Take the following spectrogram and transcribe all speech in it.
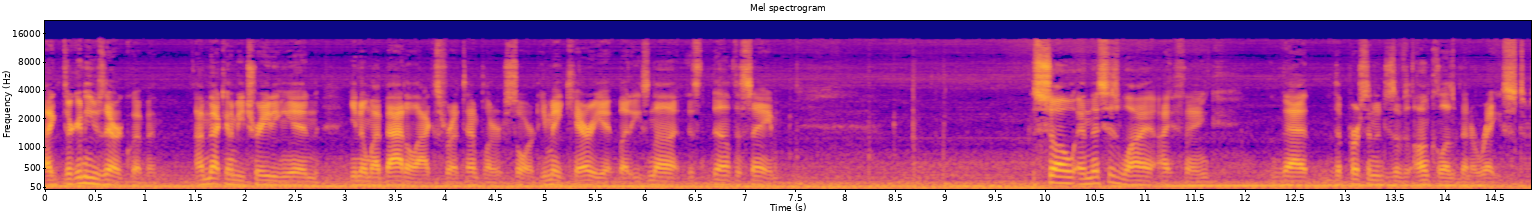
Like, they're going to use their equipment. I'm not going to be trading in, you know, my battle axe for a Templar sword. He may carry it, but he's not, it's not the same. So, and this is why I think that the personages of his uncle has been erased.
